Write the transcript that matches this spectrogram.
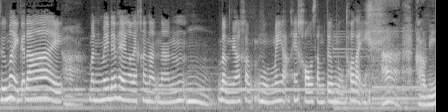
ซื้อใหม่ก็ได้ค่ะมันไม่ได้แพงอะไรขนาดนั้นอืมแบบเนี้ยค่ะหนูไม่อยากให้เขาซ้ำเติมหนูเท่าไหร่อ่าคราวนี้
